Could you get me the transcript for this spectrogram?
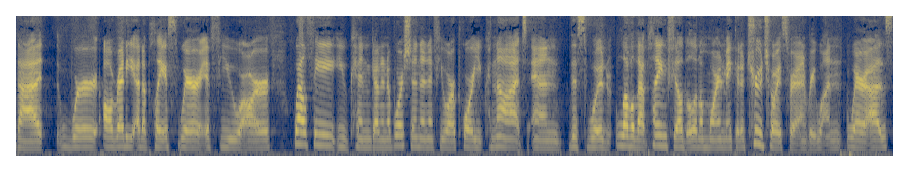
that we're already at a place where if you are wealthy, you can get an abortion, and if you are poor, you cannot. And this would level that playing field a little more and make it a true choice for everyone. Whereas,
